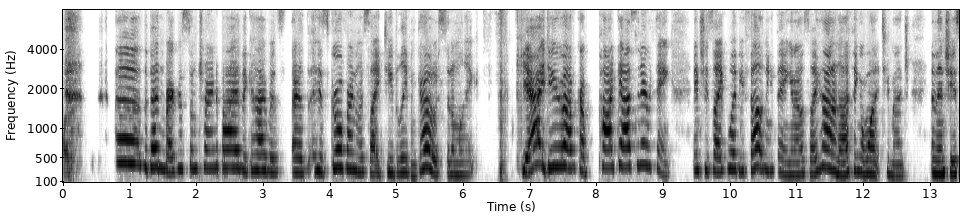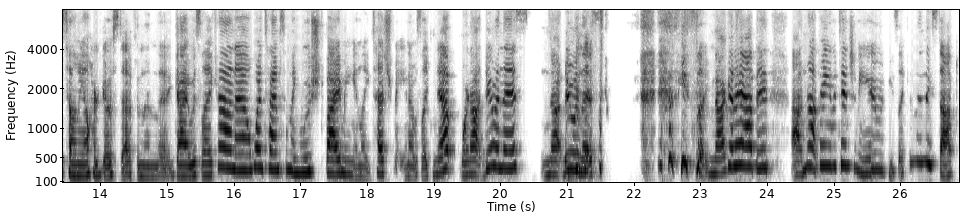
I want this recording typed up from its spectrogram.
Uh, the bed and breakfast I'm trying to buy, the guy was, or his girlfriend was like, Do you believe in ghosts? And I'm like, Yeah, I do. I've got podcasts and everything. And she's like, Well, have you felt anything? And I was like, I don't know. I think I want it too much. And then she was telling me all her ghost stuff. And then the guy was like, I don't know. One time something whooshed by me and like touched me. And I was like, Nope, we're not doing this. Not doing this. He's like, Not going to happen. I'm not paying attention to you. He's like, And then they stopped.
